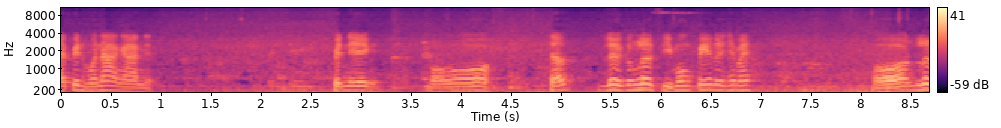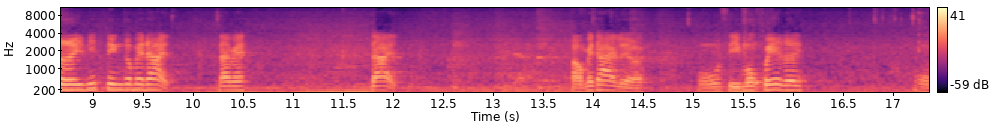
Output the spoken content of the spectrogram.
รเป็นหัวหน้างานเนี่ย เป็นเองเป็นเองอ๋อแล้วเลิกต้องเลิกสี่โมงเป๊ะเลยใช่ไหมอ๋อเลยนิดนึงก็ไม่ได้ ได้ไหมได้ไม่ได้เอาไม่ได้เลยเหรอโอ้สี่โมงเป๊ะเลย โอ้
